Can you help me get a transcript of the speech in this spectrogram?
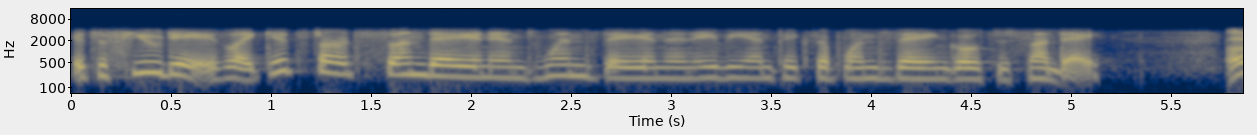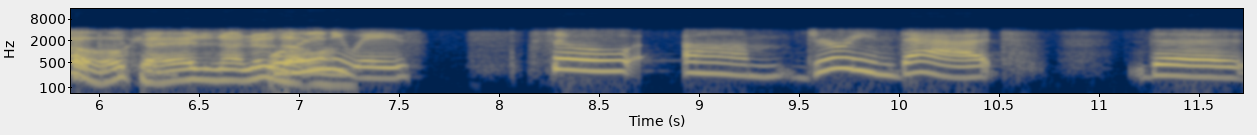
It's a few days. Like it starts Sunday and ends Wednesday, and then AVN picks up Wednesday and goes to Sunday. Oh, okay. I did not know well, that Well, anyways, so um during that, the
